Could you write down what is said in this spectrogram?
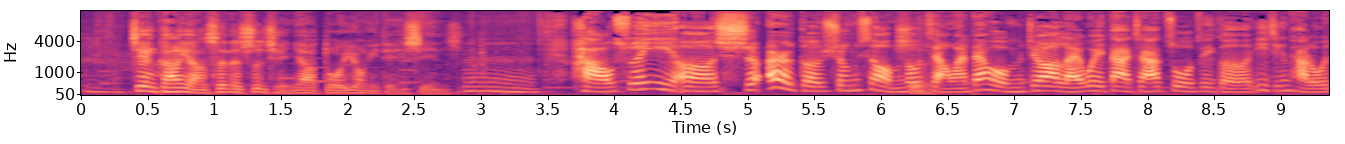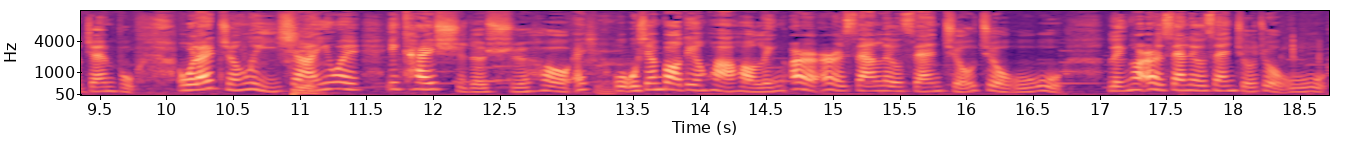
嗯，健康养生的事情要多用一点心。嗯，好，所以呃，十二个生肖我们都讲完，待会我们就要来为大家做这个易经塔罗占卜。我来整理一下，因为一开始的时候，哎，我我先报电话哈，零二二三六三九九五五，零二二三六三九九五五。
